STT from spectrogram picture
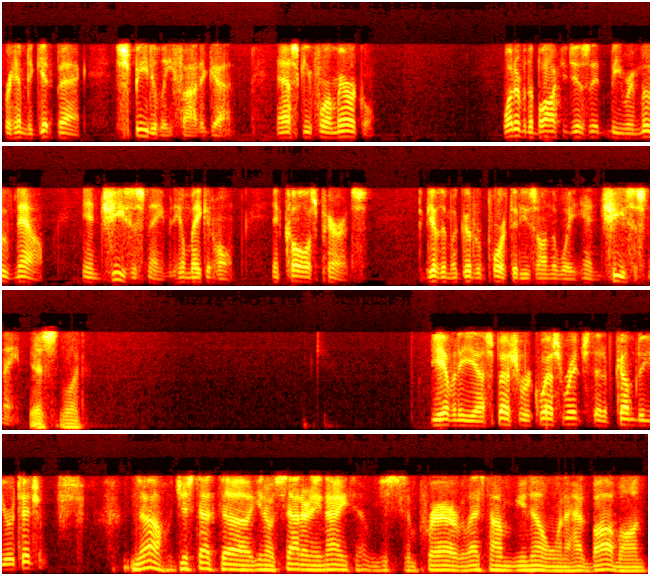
for him to get back speedily, Father God. Asking for a miracle. Whatever the blockages, it be removed now in Jesus' name, and he'll make it home and call his parents to give them a good report that he's on the way in Jesus' name. Yes, Lord. Do you have any uh, special requests, Rich, that have come to your attention? No, just that uh, you know Saturday night, uh, just some prayer. Last time you know when I had Bob on,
